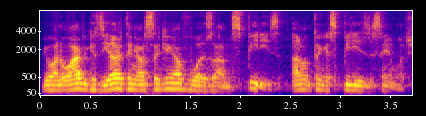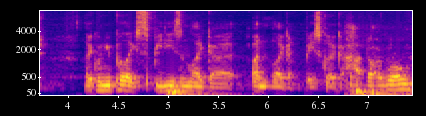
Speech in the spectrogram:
You want to know why? Because the other thing I was thinking of was um, Spiedies. I don't think a Spiedie is a sandwich. Like when you put like Spiedies in like a, un like a basically like a hot dog roll.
